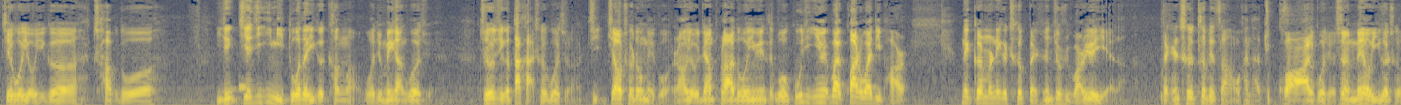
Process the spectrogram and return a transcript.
结果有一个差不多已经接近一米多的一个坑了，我就没敢过去，只有几个大卡车过去了，几轿车都没过，然后有一辆普拉多，因为我估计因为外挂着外地牌儿，那哥们儿那个车本身就是玩越野的。本身车特别脏，我看他就咵就过去，甚至没有一个车。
